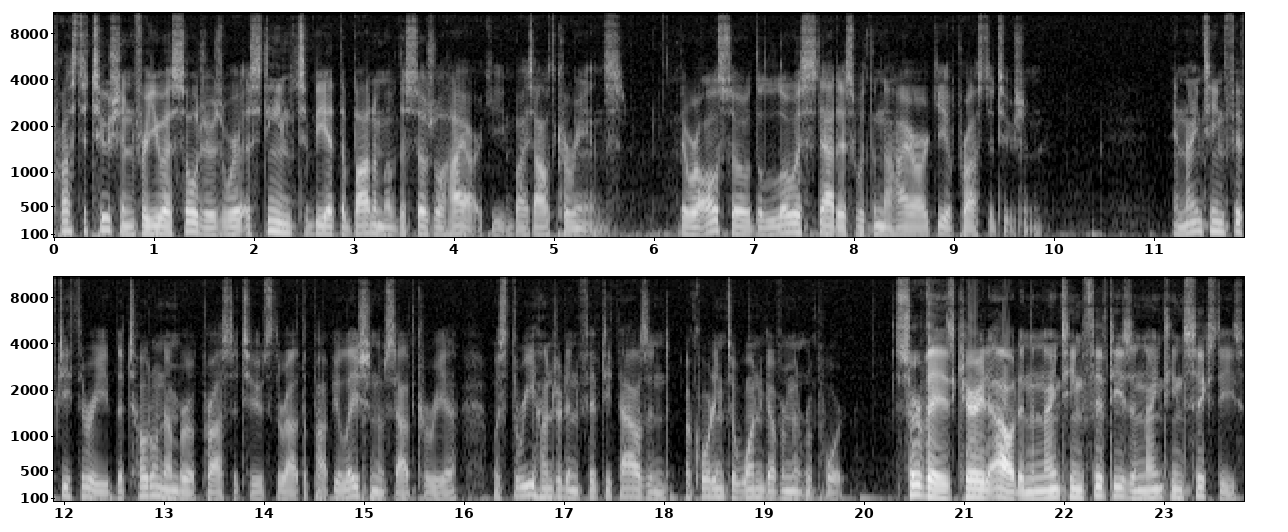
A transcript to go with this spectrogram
Prostitution for U.S. soldiers were esteemed to be at the bottom of the social hierarchy by South Koreans. They were also the lowest status within the hierarchy of prostitution. In 1953, the total number of prostitutes throughout the population of South Korea was 350,000, according to one government report. Surveys carried out in the 1950s and 1960s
